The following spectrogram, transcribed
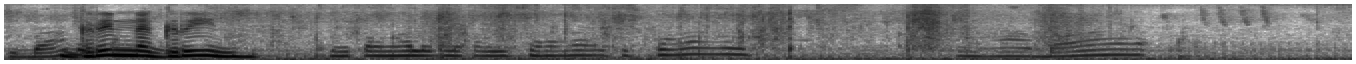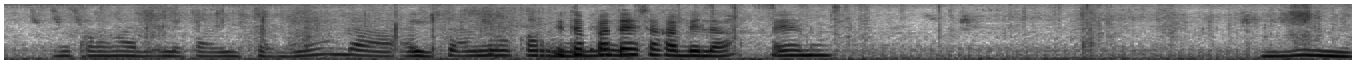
Diba? Green na green. may panghalik na kami sa ito pa. Ang haba. May panghalik na tayo sa gula. Ay, sa ano, karne. Ito pa tayo sa kabila. Ayan o. Hmm.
